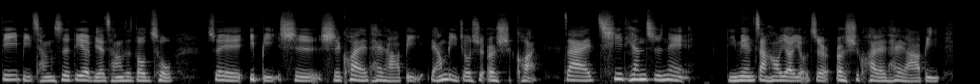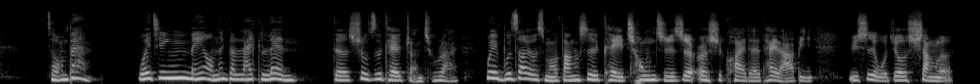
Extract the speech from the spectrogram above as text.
第一笔尝试，第二笔的尝试都错，所以一笔是十块泰达币，两笔就是二十块。在七天之内，里面账号要有这二十块的泰达币，怎么办？我已经没有那个 Like Land 的数字可以转出来，我也不知道有什么方式可以充值这二十块的泰达币。于是我就上了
